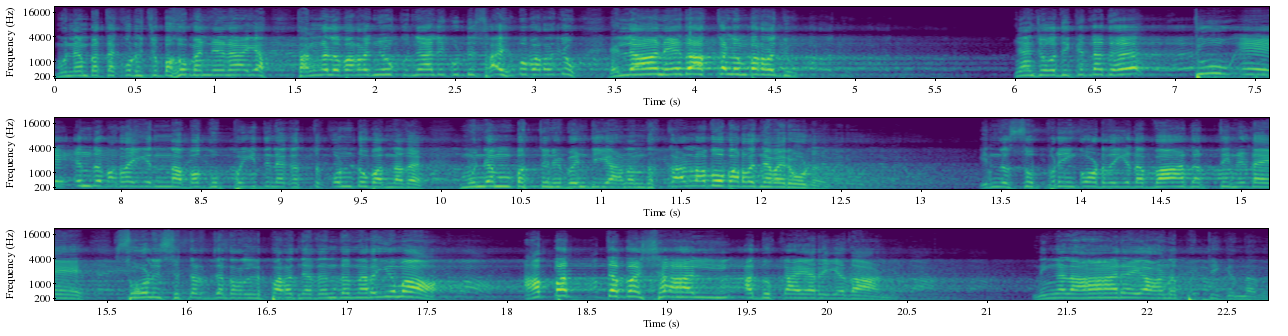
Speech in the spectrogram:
മുനമ്പത്തെ കുറിച്ച് ബഹുമന്യനായ തങ്ങൾ പറഞ്ഞു കുഞ്ഞാലിക്കുട്ടി സാഹിബ് പറഞ്ഞു എല്ലാ നേതാക്കളും പറഞ്ഞു. ഞാൻ ചോദിക്കുന്നത് ടു എ എന്ന് പറയുന്ന വകുപ്പ് ഇതിനകത്ത് കൊണ്ടുവന്നത് മുനമ്പത്തിന് വേണ്ടിയാണെന്ന് കളവ് പറഞ്ഞവരോട്. ഇന്ന് സുപ്രീം കോടതിയുടെ വാദത്തിനിടെ സോളിസിറ്റർ ജനറൽ പറഞ്ഞത് എന്തെന്നറിയുമോ? അബദ്ധവശാൽ അത് കയറിയതാണ്. നിങ്ങൾ ആരെയാണ് പറ്റിക്കുന്നത്?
